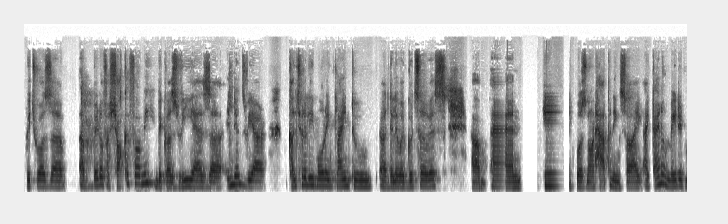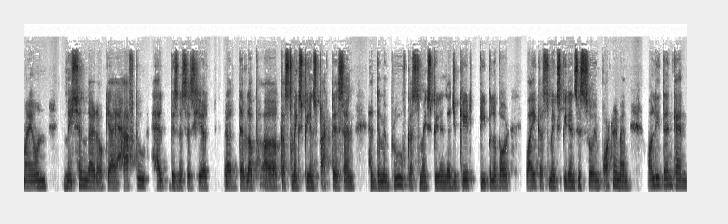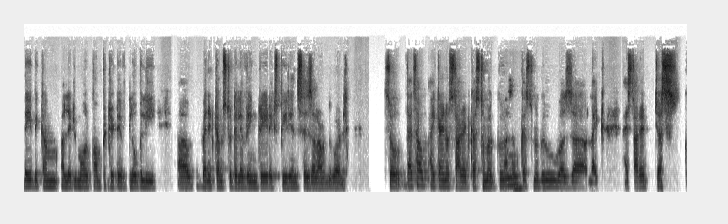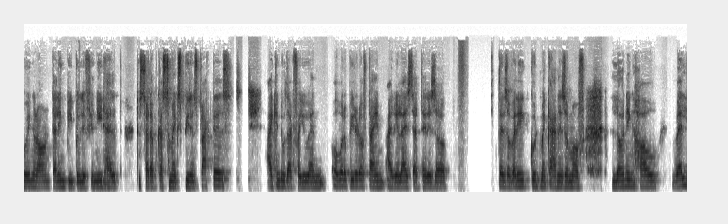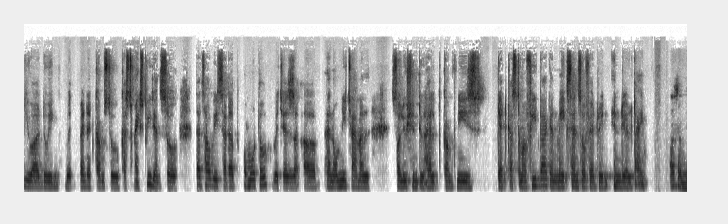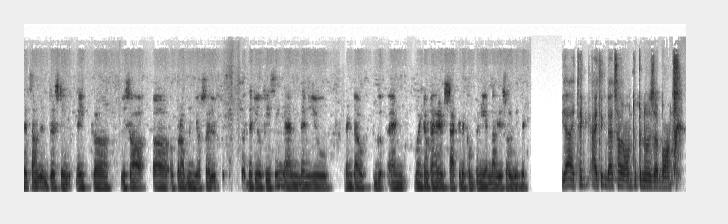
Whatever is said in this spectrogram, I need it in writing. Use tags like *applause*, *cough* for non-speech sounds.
which was uh, a bit of a shocker for me because we as uh, Indians, we are culturally more inclined to uh, deliver good service. Um, and it was not happening. So I, I kind of made it my own mission that okay i have to help businesses here uh, develop a customer experience practice and help them improve customer experience educate people about why customer experience is so important. And only then can they become a little more competitive globally uh, when it comes to delivering great experiences around the world so that's how i kind of started customer guru. Awesome. customer guru was uh, like i started just going around telling people if you need help to set up customer experience practice i can do that for you. And over a period of time i realized that there is a there is a very good mechanism of learning how well you are doing with when it comes to customer experience. So that's how we set up omoto which is uh, an omni-channel solution to help companies get customer feedback and make sense of it in, in real time. Awesome. That sounds interesting. Like uh, you saw uh, a problem yourself that you're facing and then you went out and went out ahead started a company and now you're solving it. Yeah i think i think that's how entrepreneurs are born *laughs*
